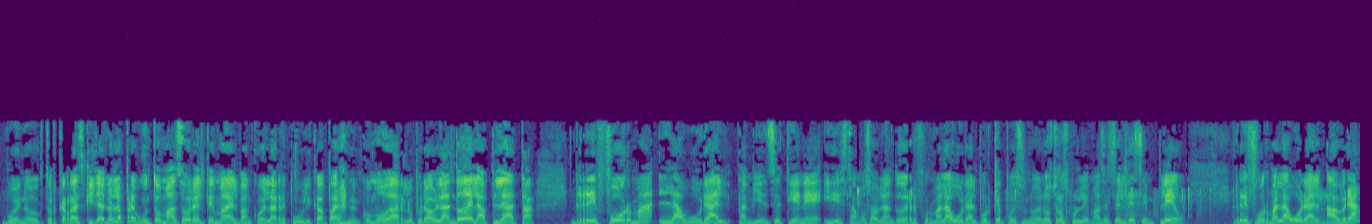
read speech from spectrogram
Bueno, doctor Carrasquilla, no le pregunto más sobre el tema del Banco de la República para no incomodarlo, pero hablando de la plata, reforma laboral también se tiene y estamos hablando de reforma laboral porque pues uno de nuestros problemas es el desempleo. ¿Reforma laboral habrá?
